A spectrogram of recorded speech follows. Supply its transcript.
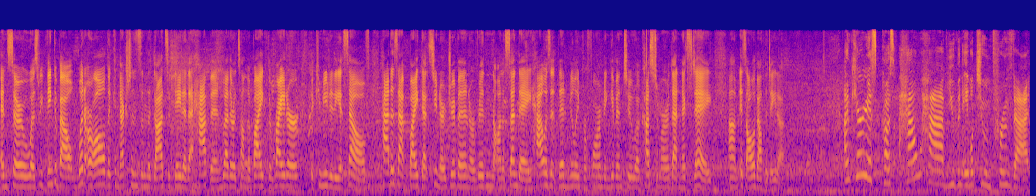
And so as we think about what are all the connections and the dots of data that happen, whether it's on the bike, the rider, the community itself, how does that bike that's you know driven or ridden on a Sunday, how is it then really performed and given to a customer that next day? Um, it's all about the data. I'm curious, because how have you been able to improve that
